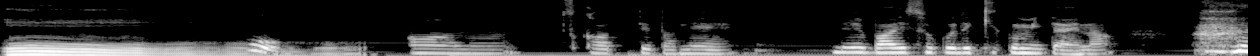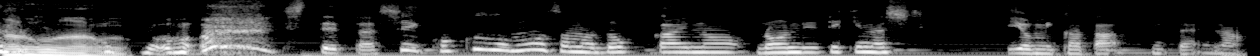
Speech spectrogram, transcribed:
をあの使ってたね。で、倍速で聞くみたいな。なるほど、なるほど。してたし、国語もその読解の論理的な読み方みたいな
